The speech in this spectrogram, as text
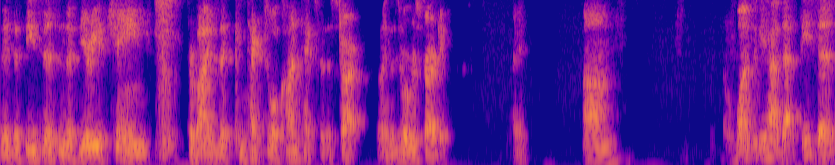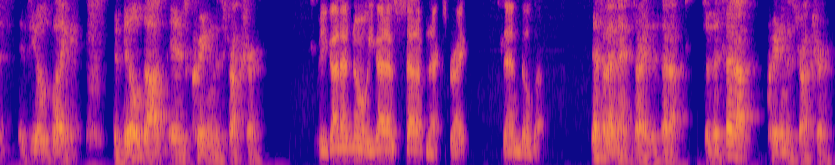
The, the thesis and the theory of change provides the contextual context for the start. Like this is where we're starting, right? Um, once we have that thesis, it feels like the build up is creating the structure. you gotta know, you gotta have setup next, right? Then build up. That's what I meant. Sorry, the setup. So the setup, creating the structure.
